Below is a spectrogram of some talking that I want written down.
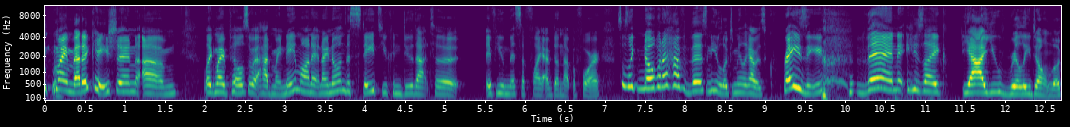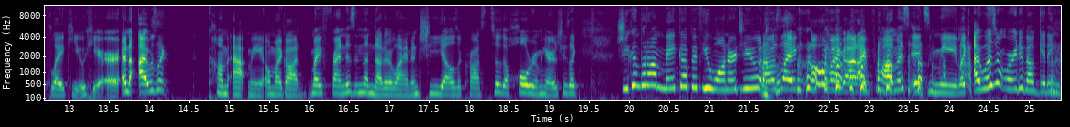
my medication, um, like my pill, so it had my name on it. And I know in the states you can do that to if you miss a flight. I've done that before. So I was like, no, but I have this, and he looked at me like I was crazy. then he's like, yeah, you really don't look like you here, and I was like. Come at me. Oh my god. My friend is in another line and she yells across so the whole room here. She's like, "She can put on makeup if you want her to." And I was like, "Oh my god, I promise it's me." Like I wasn't worried about getting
